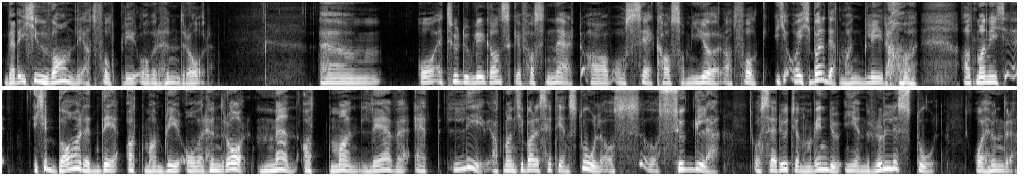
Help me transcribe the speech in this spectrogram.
Der det ikke er uvanlig at folk blir over 100 år. Um, og jeg tror du blir ganske fascinert av å se hva som gjør at folk ikke, Og ikke bare det at man blir at man ikke, ikke bare det at man blir over 100 år, men at man lever et liv. At man ikke bare sitter i en stol og, og sugler og ser ut gjennom vinduet i en rullestol og er 100,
